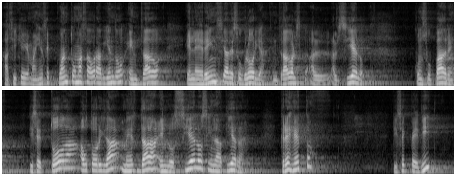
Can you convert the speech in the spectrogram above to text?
Así que imagínense cuánto más ahora habiendo entrado en la herencia de su gloria, entrado al, al cielo con su Padre. Dice, toda autoridad me es dada en los cielos y en la tierra. ¿Crees esto? Dice, pedid,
